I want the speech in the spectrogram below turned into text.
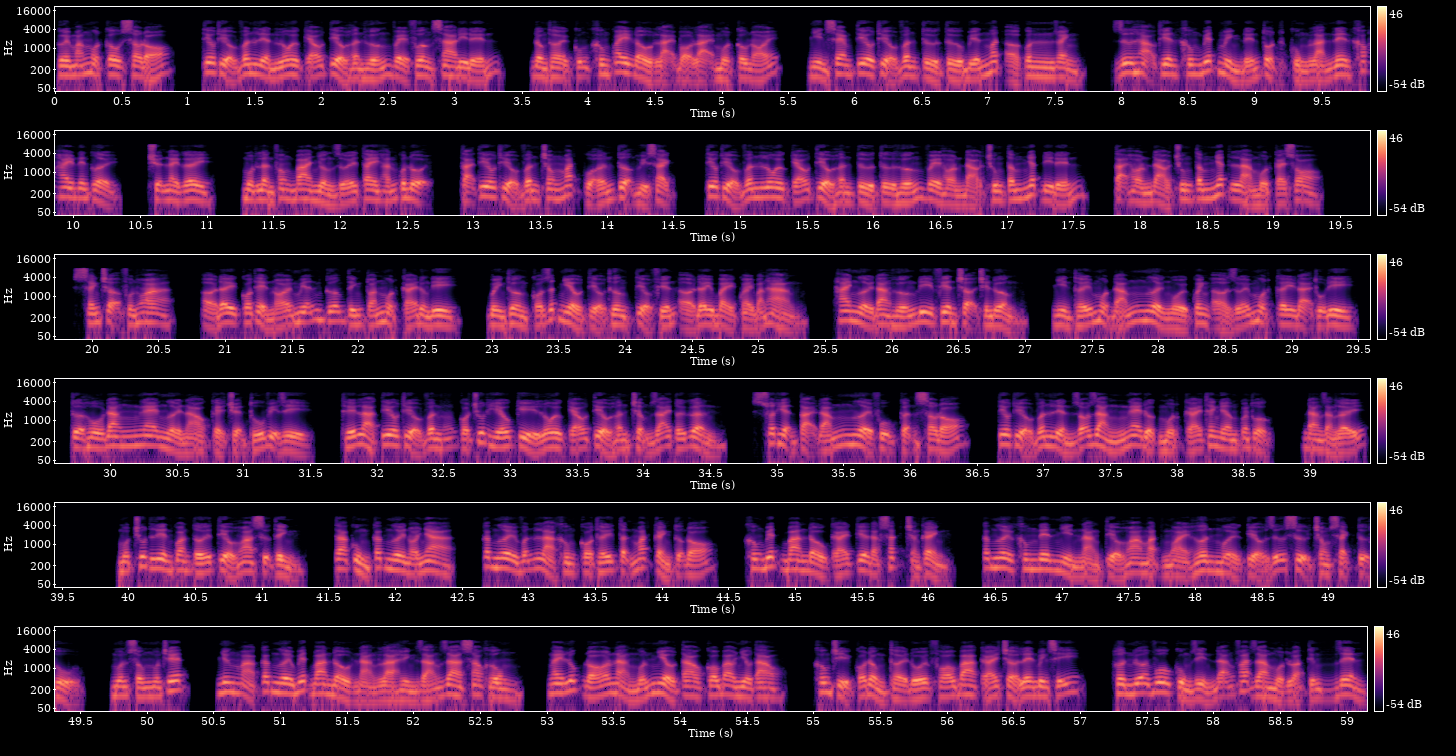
Cười mắng một câu sau đó, tiêu thiểu vân liền lôi kéo tiểu hân hướng về phương xa đi đến, đồng thời cũng không quay đầu lại bỏ lại một câu nói, nhìn xem tiêu thiểu vân từ từ biến mất ở quân doanh, dư hạo thiên không biết mình đến tuột cùng là nên khóc hay nên cười, chuyện này gây, một lần phong ba nhường dưới tay hắn quân đội, tại tiêu thiểu vân trong mắt của ấn tượng hủy sạch, tiêu thiểu vân lôi kéo tiểu hân từ từ hướng về hòn đảo trung tâm nhất đi đến, tại hòn đảo trung tâm nhất là một cái so. Sánh chợ phun hoa, ở đây có thể nói miễn cưỡng tính toán một cái đường đi, bình thường có rất nhiều tiểu thương tiểu phiến ở đây bày quầy bán hàng hai người đang hướng đi phiên chợ trên đường, nhìn thấy một đám người ngồi quanh ở dưới một cây đại thụ đi, tựa hồ đang nghe người nào kể chuyện thú vị gì, thế là tiêu tiểu vân có chút hiếu kỳ lôi kéo tiểu hân chậm rãi tới gần, xuất hiện tại đám người phụ cận sau đó, tiêu tiểu vân liền rõ ràng nghe được một cái thanh âm quen thuộc, đang giảng lấy. Một chút liên quan tới tiểu hoa sự tình, ta cùng các ngươi nói nha, các ngươi vẫn là không có thấy tận mắt cảnh tượng đó, không biết ban đầu cái kia đặc sắc chẳng cảnh, các ngươi không nên nhìn nàng tiểu hoa mặt ngoài hơn mười kiểu giữ sự trong sạch tự thủ, muốn sống muốn chết, nhưng mà các ngươi biết ban đầu nàng là hình dáng ra sao không, ngay lúc đó nàng muốn nhiều tao có bao nhiêu tao không chỉ có đồng thời đối phó ba cái trở lên binh sĩ, hơn nữa vô cùng dìn đãng phát ra một loạt tiếng rên.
